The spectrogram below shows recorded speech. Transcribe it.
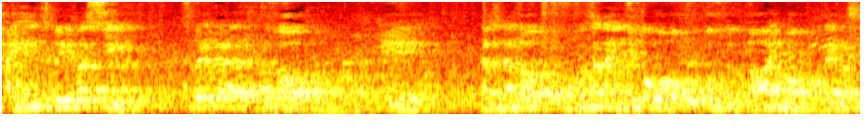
大変滑りますし滑るからこそ、えー、夏だと起こさない事故を起こす場合もございます、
